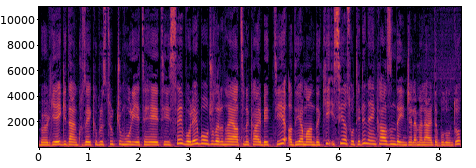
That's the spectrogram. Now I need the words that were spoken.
Bölgeye giden Kuzey Kıbrıs Türk Cumhuriyeti heyeti ise voleybolcuların hayatını kaybettiği Adıyaman'daki İSİAS Otel'in enkazında incelemelerde bulundu.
